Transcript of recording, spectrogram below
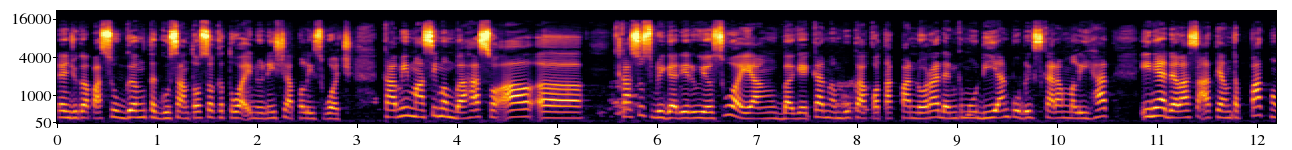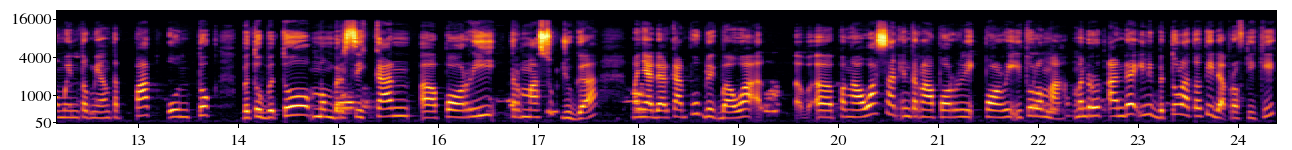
dan juga Pak Sugeng Teguh Santoso, Ketua Indonesia Police Watch. Kami masih membahas soal uh, kasus Brigadir Yosua yang bagaikan membuka kotak Pandora dan kemudian publik sekarang melihat ini adalah saat yang tepat, momentum yang tepat untuk betul-betul membersihkan uh, Polri termasuk juga menyadarkan publik bahwa uh, pengawasan internal Polri, Polri itu lemah. Menurut Anda ini betul atau tidak, Prof. Kiki?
